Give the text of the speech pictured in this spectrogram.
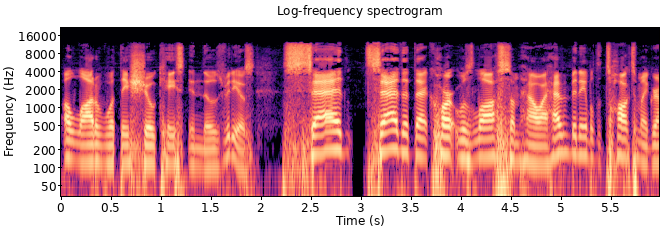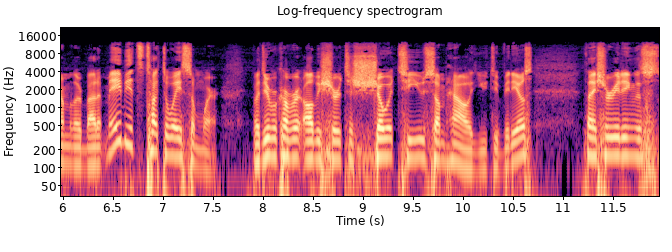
a lot of what they showcased in those videos. Sad, sad that that cart was lost somehow. I haven't been able to talk to my grandmother about it. Maybe it's tucked away somewhere. If I do recover it, I'll be sure to show it to you somehow. YouTube videos. Thanks for reading this.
